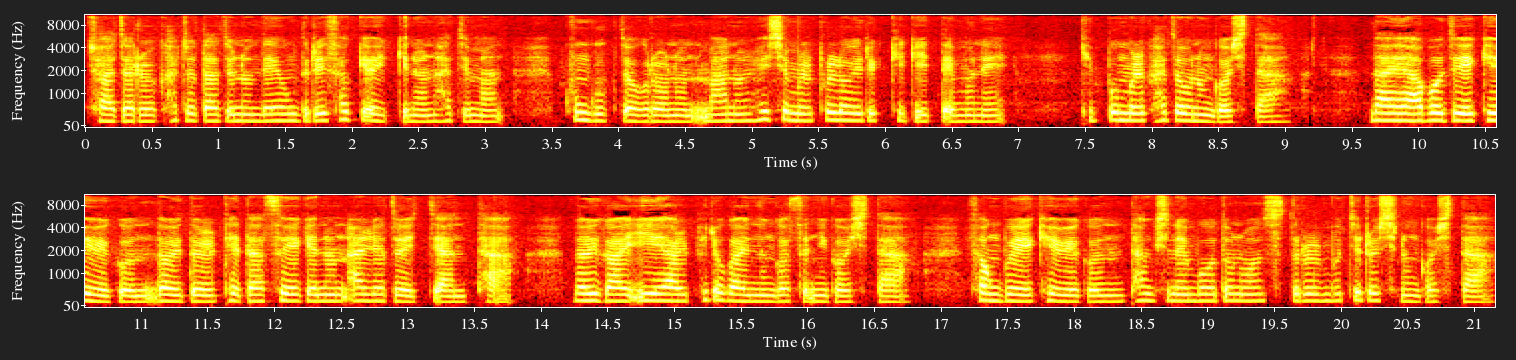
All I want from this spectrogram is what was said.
좌절을 가져다주는 내용들이 섞여 있기는 하지만 궁극적으로는 많은 회심을 불러일으키기 때문에 기쁨을 가져오는 것이다. 나의 아버지의 계획은 너희들 대다수에게는 알려져 있지 않다. 너희가 이해할 필요가 있는 것은 이것이다. 성부의 계획은 당신의 모든 원수들을 무찌르시는 것이다.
